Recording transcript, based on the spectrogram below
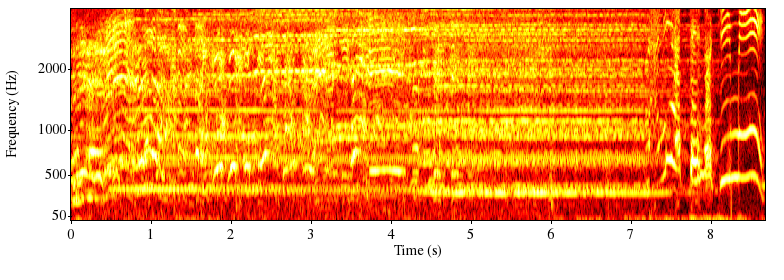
何やってんの珍味。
